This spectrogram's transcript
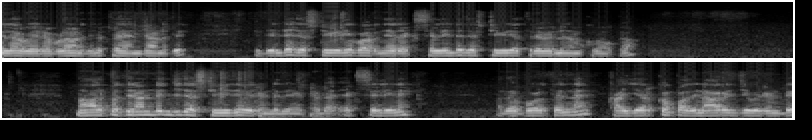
L available ആണ്. ഇതിന്റെ പാന്റാണിത് ഇതിന്റെ ജസ്റ്റ് വീതി പറഞ്ഞുതരാം. എക്സലിന്റെ ജസ്റ്റ് വീതി എത്ര വരുന്നത് നമുക്ക് നോക്കാം. നാൽപ്പത്തിരണ്ട് ഇഞ്ച് ജസ്റ്റ് വീതി വരുന്നുണ്ട് ഇതിനിട്ട് എക്സലിന് അതേപോലെ തന്നെ കയ്യർക്കും പതിനാറ് ഇഞ്ച് വരുന്നുണ്ട്.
